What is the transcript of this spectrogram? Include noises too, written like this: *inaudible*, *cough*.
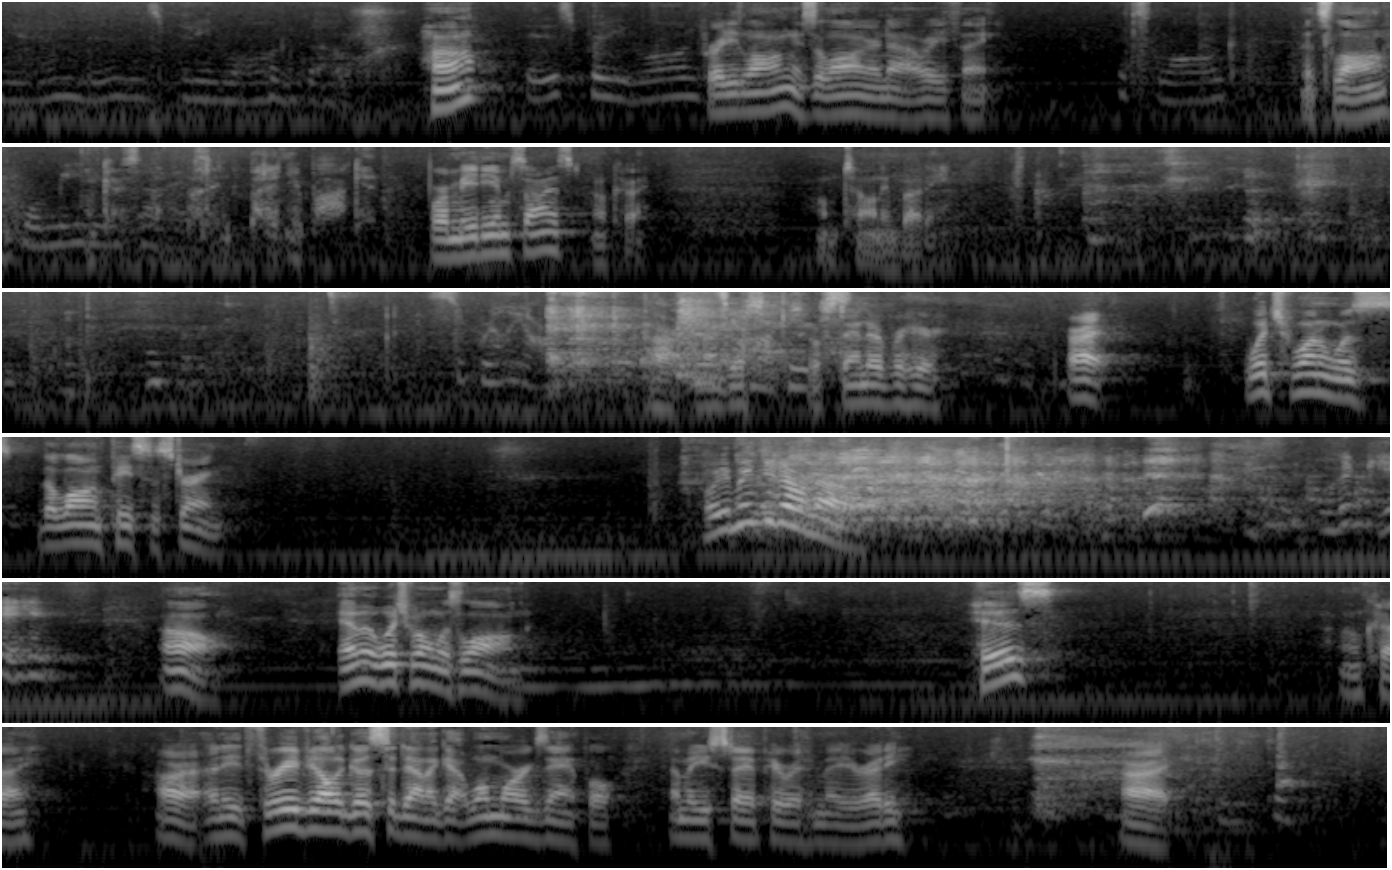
it is pretty long, though. Huh? It is pretty long. Pretty long? Is it long or not? What do you think? It's long. It's long? Well, medium Okay, size. put it, put it in your pocket. Or medium sized? Okay. Don't tell anybody. It's really hard. All right, now go, go stand over here. All right. Which one was the long piece of string? What do you mean you don't know? *laughs* Looking. Oh. Emma, which one was long? His? Okay. All right. I need three of y'all to go sit down. I got one more example. Emma, you stay up here with me. You ready? All right.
